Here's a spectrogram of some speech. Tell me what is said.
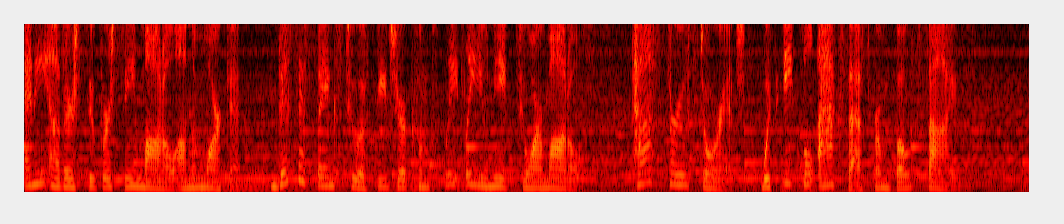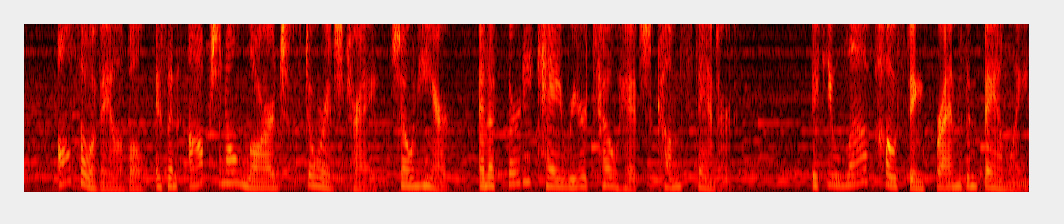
any other Super C model on the market. This is thanks to a feature completely unique to our models, pass-through storage with equal access from both sides. Also available is an optional large storage tray, shown here, and a 30K rear tow hitch comes standard. If you love hosting friends and family,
